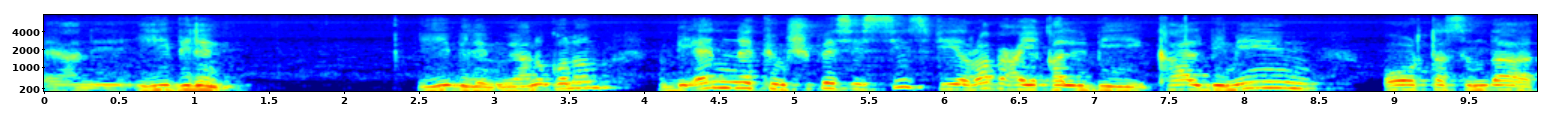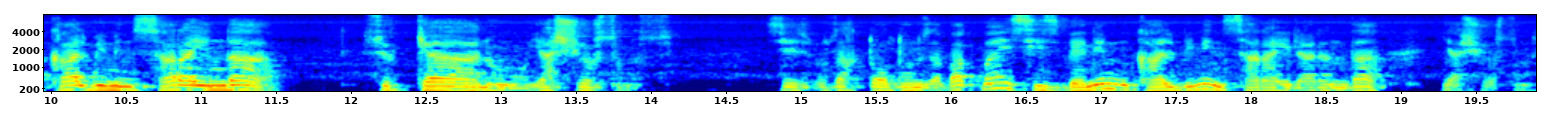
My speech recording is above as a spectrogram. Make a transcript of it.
Yani iyi bilin. İyi bilin, uyanık olun. Bi enneküm şüphesiz siz fi rab'i kalbi. Kalbimin ortasında, kalbimin sarayında sükkanu yaşıyorsunuz. Siz uzakta olduğunuza bakmayın. Siz benim kalbimin saraylarında yaşıyorsunuz.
